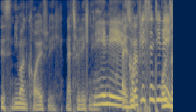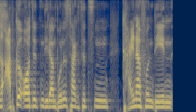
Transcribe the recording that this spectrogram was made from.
ist niemand käuflich. Natürlich nicht. Nee, nee, Also, käuflich sind die nicht. Unsere Abgeordneten, die da im Bundestag sitzen, keiner von denen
